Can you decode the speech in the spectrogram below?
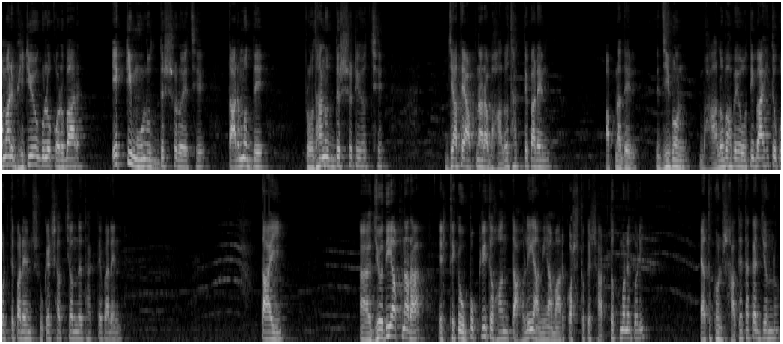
আমার ভিডিওগুলো করবার একটি মূল উদ্দেশ্য রয়েছে। তার মধ্যে প্রধান উদ্দেশ্যটি হচ্ছে যাতে আপনারা ভালো থাকতে পারেন, আপনাদের জীবন ভালোভাবে অতিবাহিত করতে পারেন, সুখের স্বাচ্ছন্দ্যে থাকতে পারেন। তাই যদি আপনারা এর থেকে উপকৃত হন, তাহলেই আমি আমার কষ্টকে সার্থক মনে করি। এতক্ষণ সাথে থাকার জন্য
